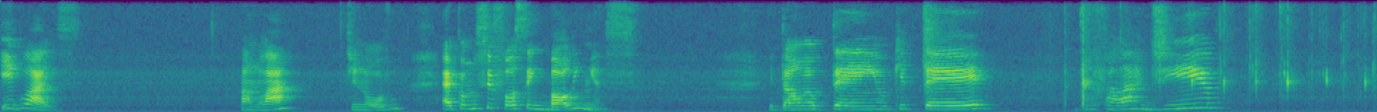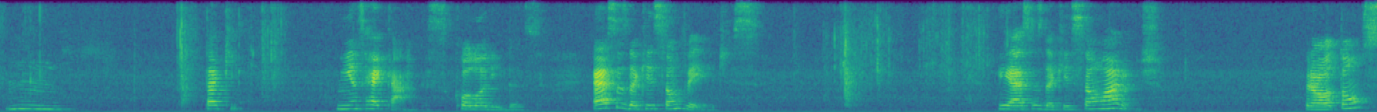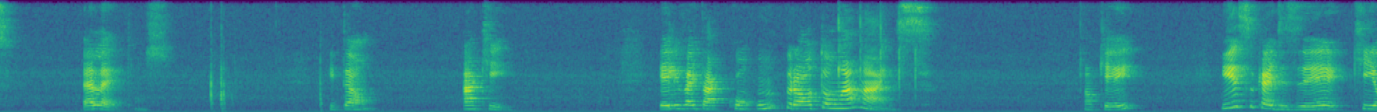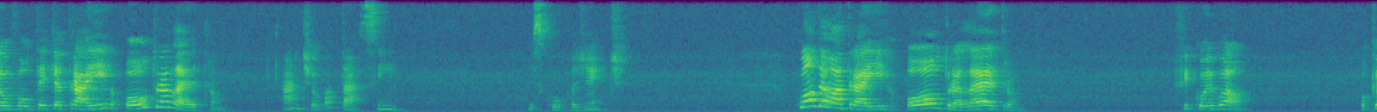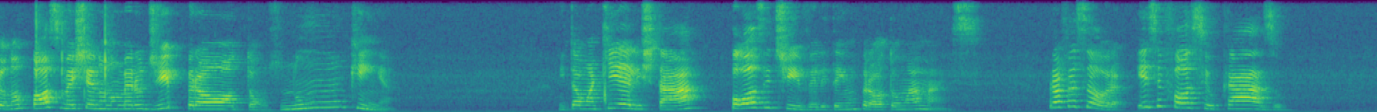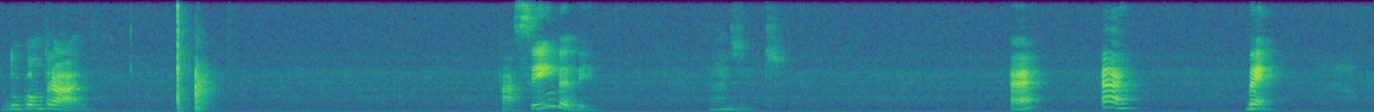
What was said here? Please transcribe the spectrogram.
iguais. Vamos lá? De novo. É como se fossem bolinhas. Então eu tenho que ter. Vou falar de. Hum, tá aqui. Minhas recargas coloridas. Essas daqui são verdes. E essas daqui são laranja prótons, elétrons. Então, aqui, ele vai estar tá com um próton a mais, ok? Isso quer dizer que eu vou ter que atrair outro elétron. Ah, deixa eu botar assim. Desculpa, gente. Quando eu atrair outro elétron, ficou igual. Porque eu não posso mexer no número de prótons, nunca. Então aqui ele está positivo, ele tem um próton a mais. Professora, e se fosse o caso do contrário? Assim, bebê? Ai, gente. É? É. Bem,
